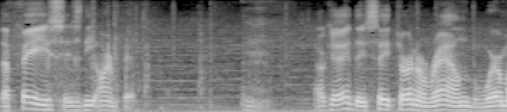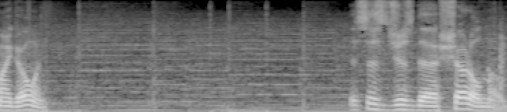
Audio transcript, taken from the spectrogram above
The face is the armpit. Okay, they say turn around, but where am I going? This is just the shuttle mode.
